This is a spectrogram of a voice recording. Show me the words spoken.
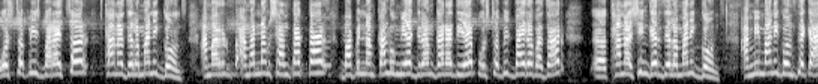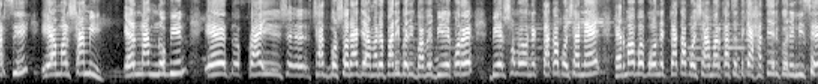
পোস্ট অফিস বারাইচর থানা, জেলা মানিকগঞ্জ। আমার আমার নাম শান্ত আক্তার, বাপের নাম কালু মিয়া, গ্রাম গাড়া দিয়ে পোস্ট অফিস, বাইরা বাজার থানা সিংহের জেলা মানিকগঞ্জ। আমি মানিকগঞ্জ থেকে আসছি, এ আমার স্বামী। এর নাম নবীন। এ প্রায় সাত বছর আগে আমার পারিবারিকভাবে বিয়ে করে। বিয়ের সময় অনেক টাকা পয়সা নেয়। হের মা বাবা অনেক টাকা পয়সা আমার কাছে থেকে হাতের করে নিছে।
